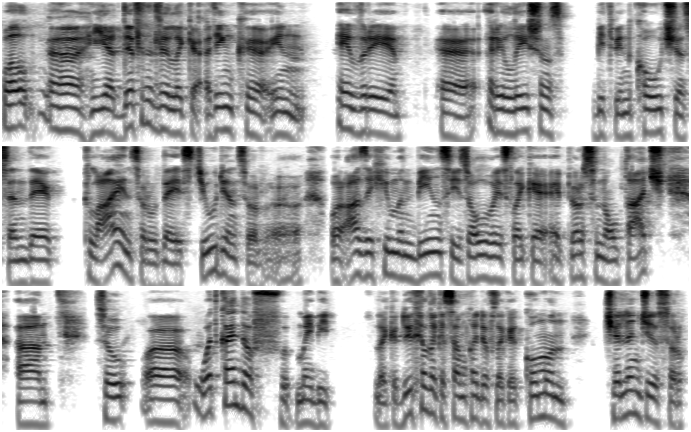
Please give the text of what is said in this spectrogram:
Well, uh, yeah, definitely. Like I think uh, in every uh, relations between coaches and their clients or their students or uh, or other human beings is always like a, a personal touch. Um, so, uh, what kind of maybe like do you have like some kind of like a common challenges or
